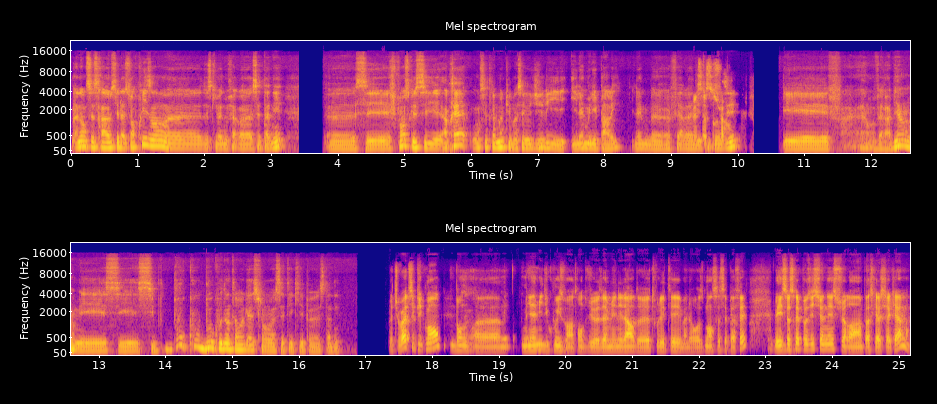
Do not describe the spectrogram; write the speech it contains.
Maintenant, ce sera aussi la surprise hein, euh, de ce qu'il va nous faire euh, cette année. Euh, c'est, je pense que c'est. Après, on sait très bien que Masayo Ujiri, il, il aime les paris, il aime faire Mais des ça, trucs osés. Et enfin, on verra bien, mais c'est c'est beaucoup, beaucoup d'interrogations à cette équipe cette année. Mais tu vois, typiquement, bon, euh, Miami, du coup, ils ont attendu euh, Damien Lillard euh, tout l'été, et malheureusement, ça s'est pas fait. Mais ils se seraient positionnés sur un Pascal Siakam.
